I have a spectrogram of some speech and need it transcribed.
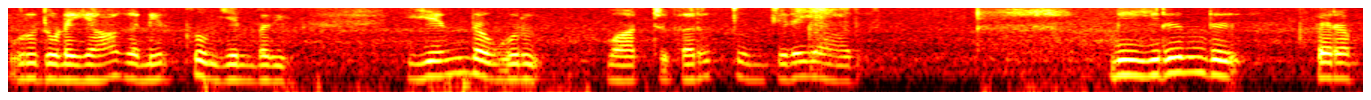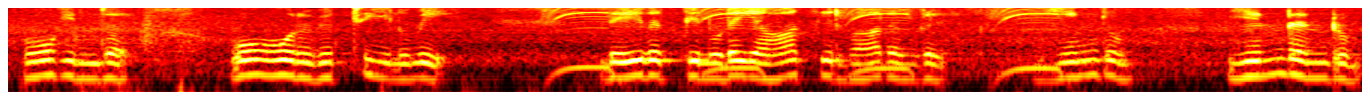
உறுதுணையாக நிற்கும் என்பதில் எந்த ஒரு மாற்று கருத்தும் கிடையாது. நீ இருந்து பெறப்போகின்ற ஒவ்வொரு வெற்றியிலுமே தெய்வத்தினுடைய ஆசீர்வாதங்கள் என்றும் என்றென்றும்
